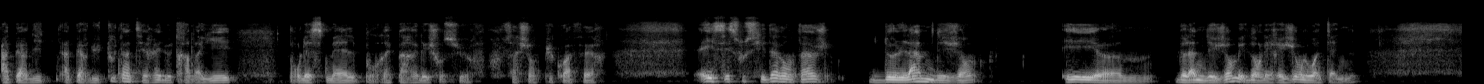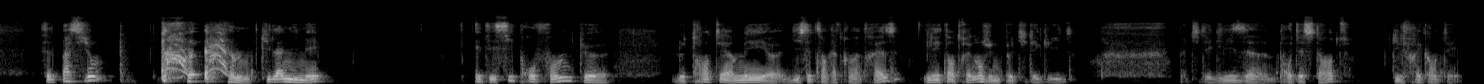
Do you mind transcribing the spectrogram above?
a perdu, a perdu tout intérêt de travailler pour les semelles, pour réparer les chaussures, sachant plus quoi faire. Et il s'est soucié davantage de l'âme des gens et de l'âme des gens, mais dans les régions lointaines. Cette passion qui l'animait était si profonde que le 31 mai 1793, il est entré dans une petite église, petite église protestante qu'il fréquentait.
